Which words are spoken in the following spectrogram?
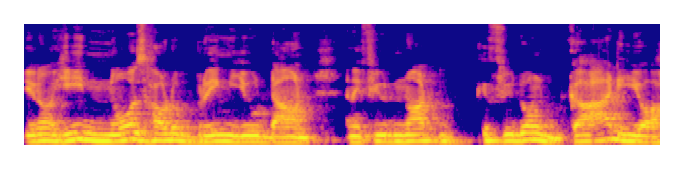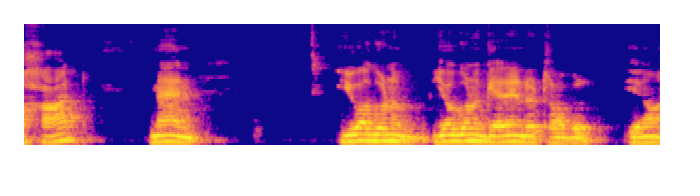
You know he knows how to bring you down. And if you not if you don't guard your heart man you are gonna you're gonna get into trouble you know?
